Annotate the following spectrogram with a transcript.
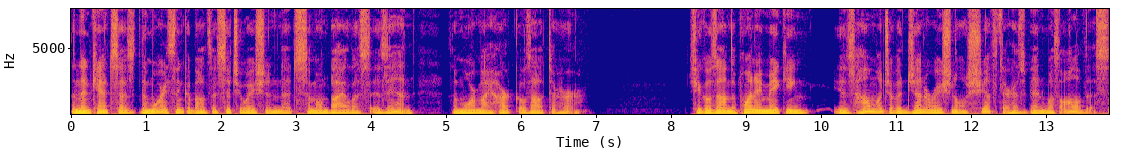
And then Kat says, The more I think about the situation that Simone Biles is in, the more my heart goes out to her. She goes on, The point I'm making is how much of a generational shift there has been with all of this.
